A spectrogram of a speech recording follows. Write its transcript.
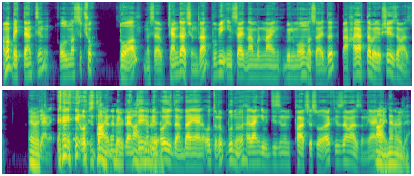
Ama beklentin olması çok doğal. Mesela kendi açımdan bu bir Inside Number 9 bölümü olmasaydı ben hayatta böyle bir şey izlemezdim. Evet. Yani o yüzden Aynen öyle, beklenti aynen öyle. o yüzden ben yani oturup bunu herhangi bir dizinin parçası olarak izlemezdim. Yani Aynen öyle.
